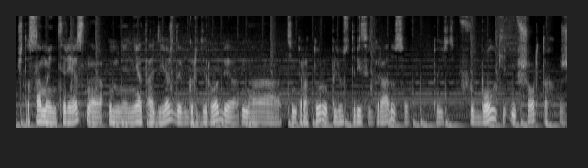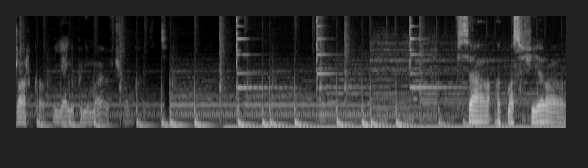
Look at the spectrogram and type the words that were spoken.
Что самое интересное, у меня нет одежды в гардеробе на температуру плюс 30 градусов. То есть в футболке и в шортах жарко. Я не понимаю, в чем ходить. Вся атмосфера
